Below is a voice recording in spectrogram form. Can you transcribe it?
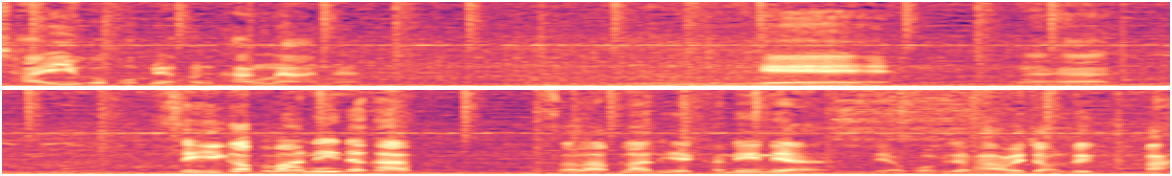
ใช้อยู่กับผมเนี่ยค่อนข้างนานนะโอเคนะฮะสีก็ประมาณนี้นะครับ สำหรับรายละเอียดคันนี้เนี่ยเดี๋ยวผมจะพาไปเจาะลึกไปะ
